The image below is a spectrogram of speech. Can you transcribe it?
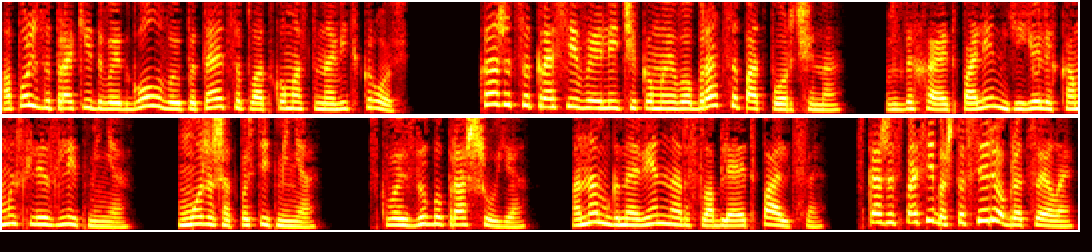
а Поль запрокидывает голову и пытается платком остановить кровь. «Кажется, красивое личико моего братца подпорчено», — вздыхает Полин, ее легкомыслие злит меня. «Можешь отпустить меня?» Сквозь зубы прошу я. Она мгновенно расслабляет пальцы. «Скажи спасибо, что все ребра целы!»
